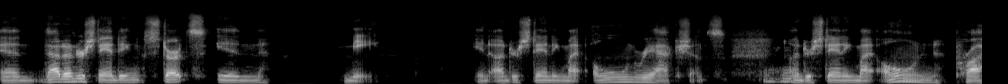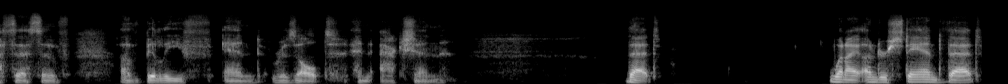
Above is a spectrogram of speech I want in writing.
And that understanding starts in me in understanding my own reactions, mm-hmm. understanding my own process of of belief and result and action. That when I understand that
